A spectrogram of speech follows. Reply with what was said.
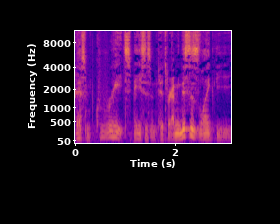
They have some great spaces in Pittsburgh. I mean, this is like the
